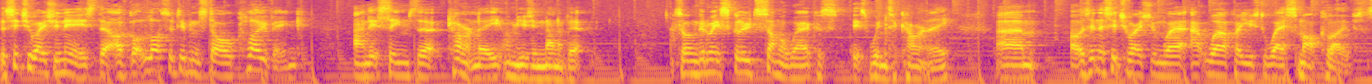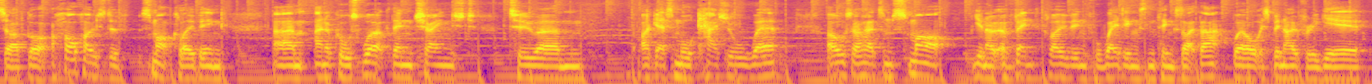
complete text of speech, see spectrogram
the situation is that I've got lots of different style clothing and it seems that currently I'm using none of it. So I'm going to exclude summer wear because it's winter currently. Um, I was in a situation where at work I used to wear smart clothes. So I've got a whole host of smart clothing um, and of course work then changed to um, I guess more casual wear. I also had some smart you know event clothing for weddings and things like that. Well it's been over a year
